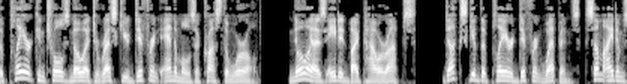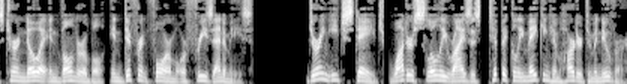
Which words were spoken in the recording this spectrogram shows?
The player controls Noah to rescue different animals across the world. Noah is aided by power-ups. Ducks give the player different weapons, some items turn Noah invulnerable, in different form or freeze enemies. During each stage, water slowly rises, typically making him harder to maneuver.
